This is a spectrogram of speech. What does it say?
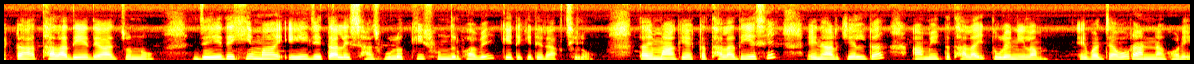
একটা থালা দিয়ে দেওয়ার জন্য। যেই দেখি মা এই যে তালের শাঁসগুলো কি সুন্দরভাবে কেটে কেটে রাখছিল। তাই মাকে একটা থালা দিয়েছে এই নারকেলটা আমি একটা থালায় তুলে নিলাম। এবার যাব রান্নাঘরে।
